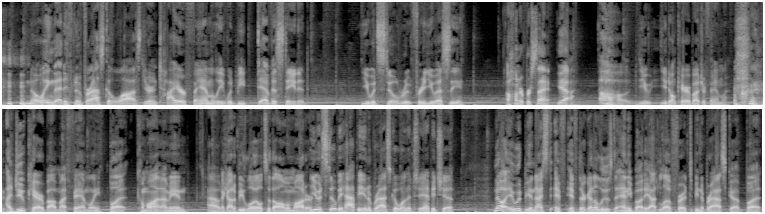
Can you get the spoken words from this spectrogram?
knowing that if Nebraska lost, your entire family would be devastated, you would still root for USC? 100%. Yeah. Oh, you you don't care about your family. I do care about my family, but come on. I mean, Ouch. I got to be loyal to the alma mater. you would still be happy if Nebraska won the championship. no, it would be a nice if if they're going to lose to anybody, I'd love for it to be Nebraska, but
